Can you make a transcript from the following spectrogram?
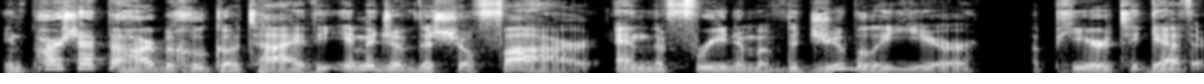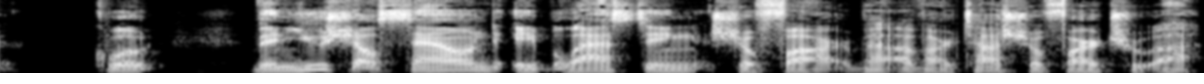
In Parshat Behar Bechukotai, the image of the shofar and the freedom of the Jubilee year appear together. Quote, Then you shall sound a blasting shofar, va'avarta shofar tru'ah,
